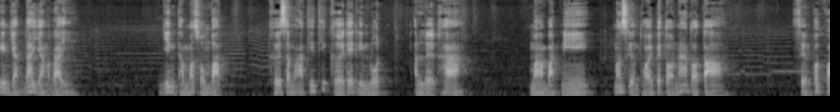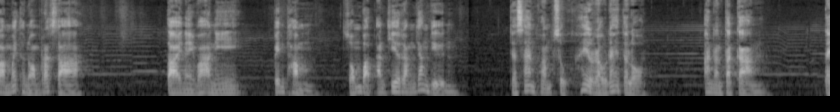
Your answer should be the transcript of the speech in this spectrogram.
ยืนหยัดได้อย่างไร ยิ่งธรรมสมบัติ คือสมาธิที่เคยได้ลิมรสอันเลอค่า มาบัดนี้มาเสื่อมถอยไปต่อหน้าต่อตา เสื่อมเพราะความไม่ถนอมรักษา ตายในว่านี้เป็นธรรม สมบัติอันจีรังยั่งยืน จะสร้างความสุขให้เราได้ตลอด อนันตการ แต่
